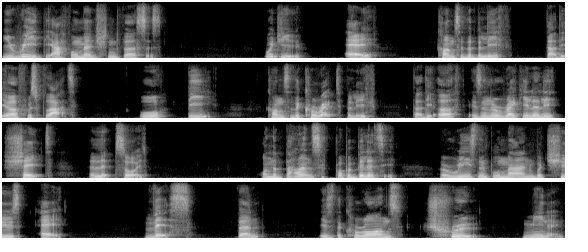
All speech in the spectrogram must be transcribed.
You read the aforementioned verses. Would you A. Come to the belief that the earth was flat, or B. Come to the correct belief that the earth is an irregularly shaped ellipsoid? On the balance of probability, a reasonable man would choose A. This, then, is the Quran's true meaning,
